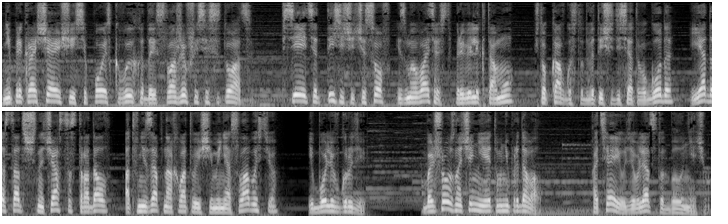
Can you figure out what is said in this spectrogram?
непрекращающийся поиск выхода из сложившейся ситуации – все эти тысячи часов измывательств привели к тому, что к августу 2010 года я достаточно часто страдал от внезапно охватывающей меня слабостью и боли в груди. Большого значения я этому не придавал, хотя и удивляться тут было нечему.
